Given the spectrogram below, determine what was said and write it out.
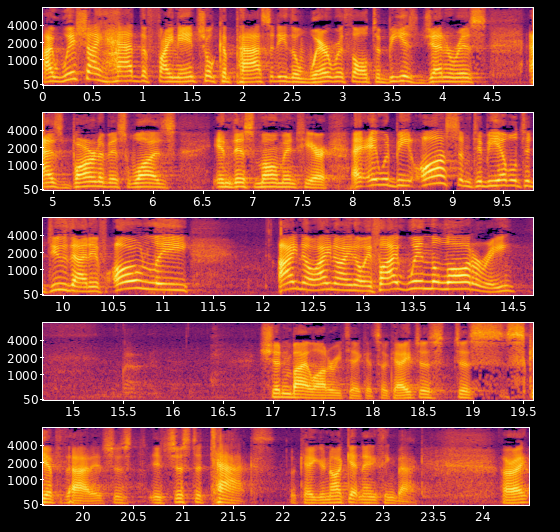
I wish I had the financial capacity, the wherewithal to be as generous as Barnabas was in this moment here. Uh, it would be awesome to be able to do that if only, I know, I know, I know, if I win the lottery, shouldn't buy lottery tickets okay? Just just skip that. It's just it's just a tax okay? You're not getting anything back all right?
